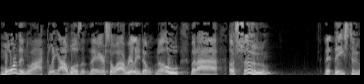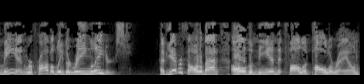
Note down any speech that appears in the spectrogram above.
more than likely. I wasn't there, so I really don't know, but I assume that these two men were probably the ringleaders have you ever thought about all the men that followed Paul around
